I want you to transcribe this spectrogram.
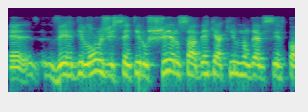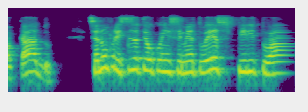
é, ver de longe, sentir o cheiro, saber que aquilo não deve ser tocado. Você não precisa ter o conhecimento espiritual,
